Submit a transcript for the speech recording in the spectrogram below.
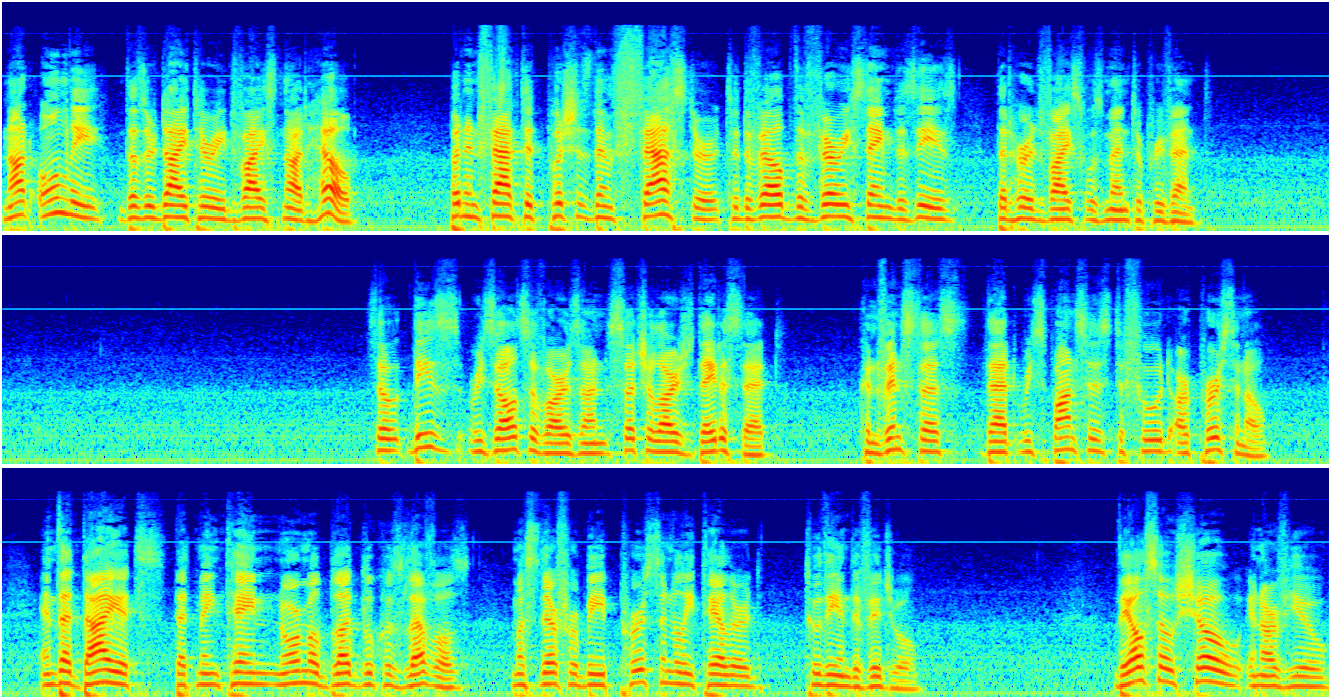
not only does her dietary advice not help, but in fact it pushes them faster to develop the very same disease that her advice was meant to prevent. So these results of ours on such a large data set convinced us that responses to food are personal and that diets that maintain normal blood glucose levels must therefore be personally tailored to the individual. They also show, in our view,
